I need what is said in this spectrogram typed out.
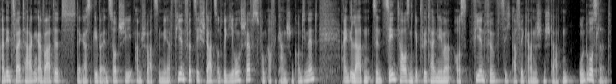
An den zwei Tagen erwartet der Gastgeber in Sochi am Schwarzen Meer 44 Staats- und Regierungschefs vom afrikanischen Kontinent. Eingeladen sind 10.000 Gipfelteilnehmer aus 54 afrikanischen Staaten und Russland.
